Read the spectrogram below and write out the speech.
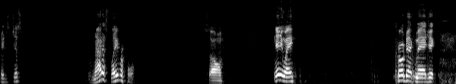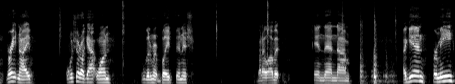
It's just not as flavorful. So, anyway, ProTech Magic, great knife. Wish I'd have got one legitimate blade finish, but I love it. And then, um, again, for me,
